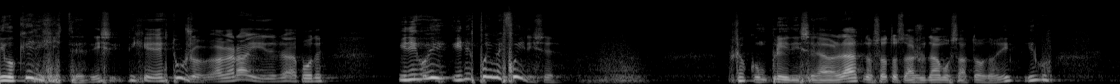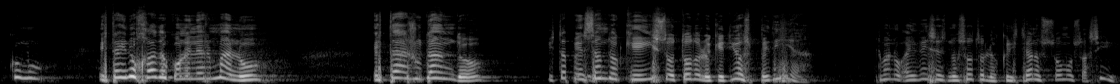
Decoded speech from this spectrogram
Digo, ¿qué dijiste? Dije, es tuyo, agarrá y ya podés. Y digo, y, y después me fui, dice. Yo cumplí, dice, la verdad, nosotros ayudamos a todos. Digo, ¿cómo? Está enojado con el hermano, está ayudando, está pensando que hizo todo lo que Dios pedía. Hermano, hay veces nosotros los cristianos somos así.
